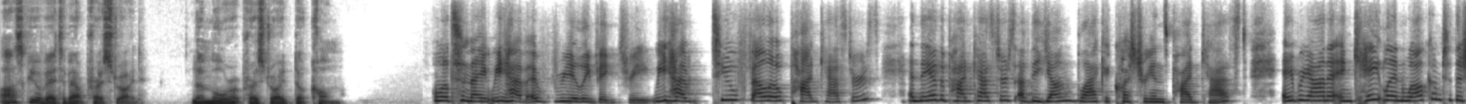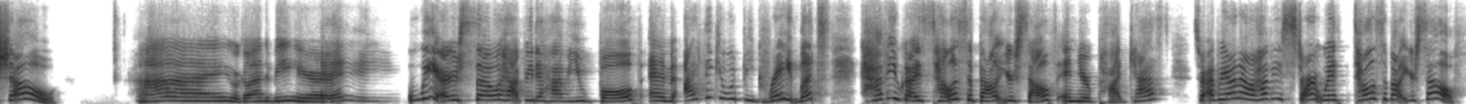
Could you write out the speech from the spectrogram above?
Ask your vet about ProStride. Learn more at prostride.com. Well, tonight we have a really big treat. We have two fellow podcasters, and they are the podcasters of the Young Black Equestrians podcast. Abriana and Caitlin, welcome to the show. Hi, we're glad to be here. Hey. We are so happy to have you both. And I think it would be great. Let's have you guys tell us about yourself and your podcast. So, Abriana, I'll have you start with tell us about yourself.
